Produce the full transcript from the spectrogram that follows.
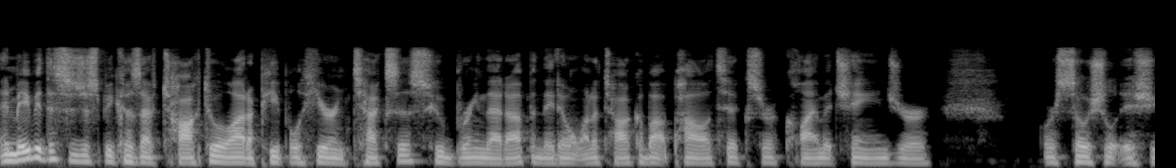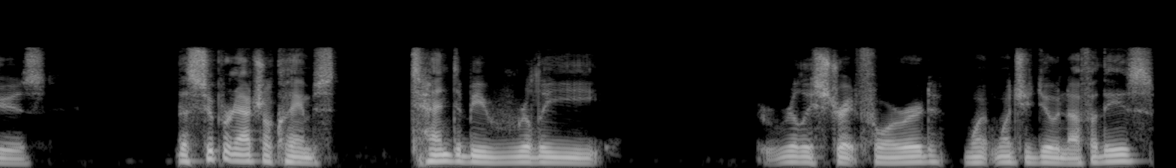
and maybe this is just because I've talked to a lot of people here in Texas who bring that up and they don't want to talk about politics or climate change or or social issues. The supernatural claims tend to be really really straightforward once you do enough of these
